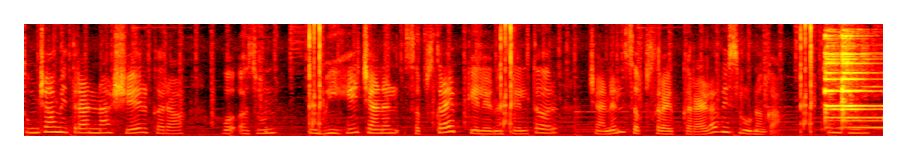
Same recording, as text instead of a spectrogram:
तुमच्या मित्रांना शेअर करा व अजून तुम्ही हे चॅनल सबस्क्राईब केले नसेल तर चॅनल सबस्क्राईब करायला विसरू नका. थँक्यू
